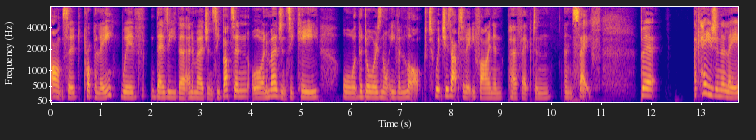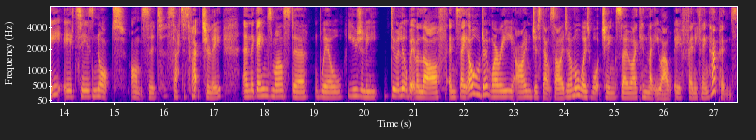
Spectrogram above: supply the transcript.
answered properly with there's either an emergency button or an emergency key or the door is not even locked, which is absolutely fine and perfect and, and safe. But occasionally it is not answered satisfactorily, and the games master will usually do a little bit of a laugh and say, Oh, don't worry, I'm just outside and I'm always watching, so I can let you out if anything happens.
